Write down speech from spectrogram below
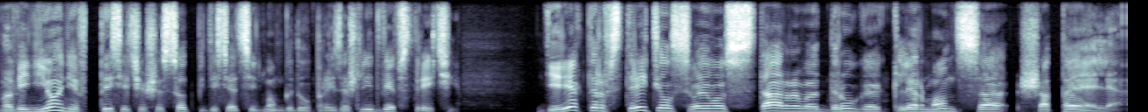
В Авиньоне в 1657 году произошли две встречи. Директор встретил своего старого друга Клермонца Шапеля.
